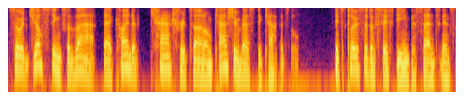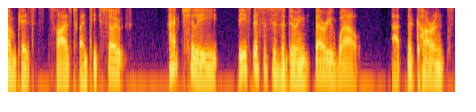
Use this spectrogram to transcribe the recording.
So adjusting for that, their kind of cash return on cash invested capital, it's closer to 15% and in some cases as high as 20. So actually, these businesses are doing very well at the current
